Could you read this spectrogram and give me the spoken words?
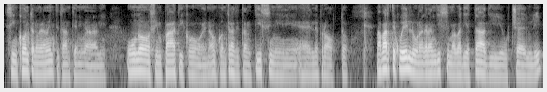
si incontrano veramente tanti animali. Uno simpatico e ne ho incontrati tantissimi è leprotto, ma a parte quello una grandissima varietà di uccelli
